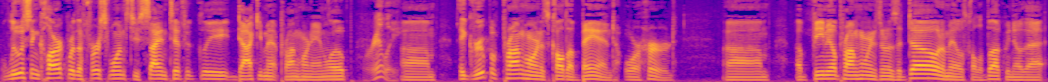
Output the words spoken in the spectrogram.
Lewis and Clark were the first ones to scientifically document pronghorn antelope. Really? Um, a group of pronghorn is called a band or herd. Um, a female pronghorn is known as a doe, and a male is called a buck. We know that.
